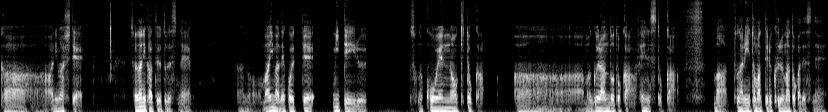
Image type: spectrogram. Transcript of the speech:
がありまして、それは何かというとですね、あの、まあ今ね、こうやって見ている、その公園の木とか、あまあグラウンドとか、フェンスとか、まあ隣に止まってる車とかですね、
